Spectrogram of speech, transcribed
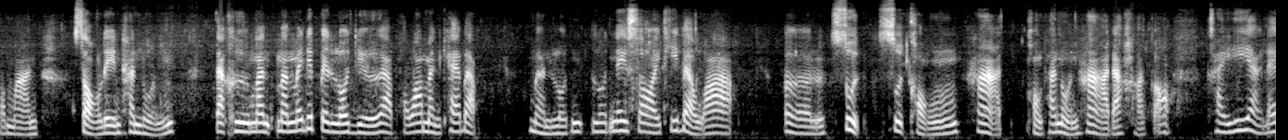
ประมาณสองเลนถนน แต่คือมันมันไม่ได้เป็นรถเยอะอะเพราะว่ามันแค่แบบเหมือนรถรถในซอยที่แบบว่าเออสุดสุดของหาดของถนนหาดนะคะก็ใครที่อยากได้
